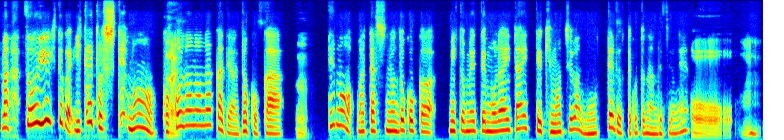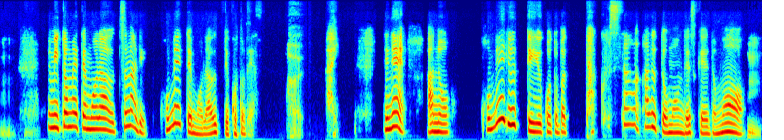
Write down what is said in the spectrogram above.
まあ、そういう人がいたとしても、心の中ではどこか、うんでも私のどこか認めてもらいたいっていう気持ちは持ってるってことなんですよね。うん認めてもらう、つまり褒めてもらうってことです。はい。でね、あの、褒めるっていう言葉たくさんあると思うんですけれども、うん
